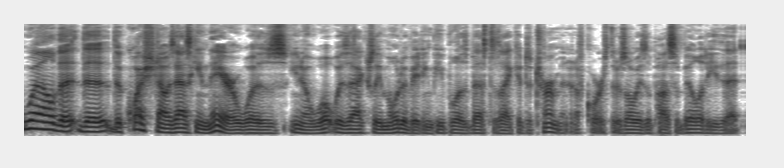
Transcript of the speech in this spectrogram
Well, the, the the question I was asking there was, you know, what was actually motivating people as best as I could determine. And of course, there's always a possibility that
